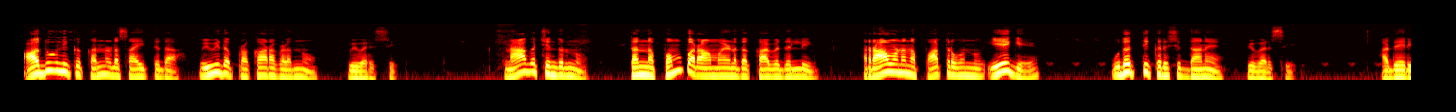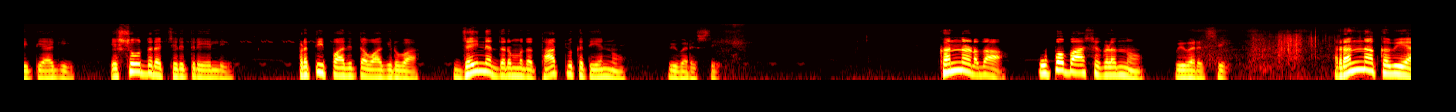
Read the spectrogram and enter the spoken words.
ಆಧುನಿಕ ಕನ್ನಡ ಸಾಹಿತ್ಯದ ವಿವಿಧ ಪ್ರಕಾರಗಳನ್ನು ವಿವರಿಸಿ. ನಾಗಚಂದ್ರನು ತನ್ನ ಪಂಪ ರಾಮಾಯಣದ ಕಾವ್ಯದಲ್ಲಿ ರಾವಣನ ಪಾತ್ರವನ್ನು ಹೇಗೆ ಉದತ್ತೀಕರಿಸಿದ್ದಾನೆ ವಿವರಿಸಿ. ಅದೇ ರೀತಿಯಾಗಿ ಯಶೋಧರ ಚರಿತ್ರೆಯಲ್ಲಿ ಪ್ರತಿಪಾದಿತವಾಗಿರುವ ಜೈನ ಧರ್ಮದ ತಾತ್ವಿಕತೆಯನ್ನು ವಿವರಿಸಿ. ಕನ್ನಡದ ಉಪಭಾಷೆಗಳನ್ನು ವಿವರಿಸಿ. ರನ್ನ ಕವಿಯ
